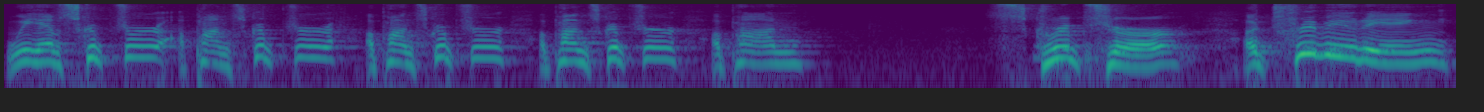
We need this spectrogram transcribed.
We have scripture upon scripture upon scripture upon scripture upon scripture attributing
